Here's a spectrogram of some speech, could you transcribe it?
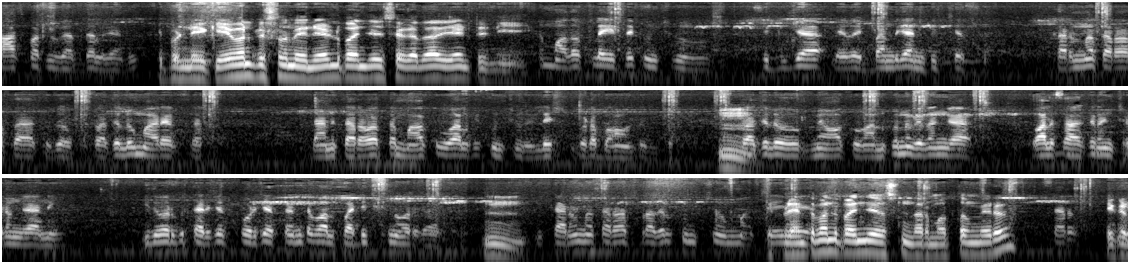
హాస్పిటల్ వ్యర్థాలు కానీ ఇప్పుడు నీకు ఏమనిపిస్తుంది నేను ఏళ్ళు పనిచేసావు కదా ఏంటి నీ? మొదట్లో అయితే కొంచెం సిగ్గుగా లేదా ఇబ్బందిగా అనిపించేది సార్. కరోనా తర్వాత కొద్దిగా ప్రజలు మారారు సార్. దాని తర్వాత మాకు వాళ్ళకి కొంచెం రిలేషన్ కూడా బాగుంటుంది సార్. ప్రజలు మేము అనుకున్న విధంగా వాళ్ళు సహకరించడం కానీ ఇదివరకు తడిచేత పొడి చేత అంటే వాళ్ళు పట్టించుకునేవారు కాదు. ఈ కరోనా తర్వాత ప్రజలు కొంచెం ఎంతమంది పని చేస్తున్నారు మొత్తం మీరు? సార్ ఇక్కడ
